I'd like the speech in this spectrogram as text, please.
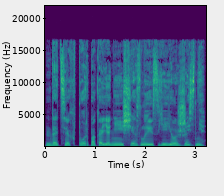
До тех пор, пока я не исчезла из ее жизни,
